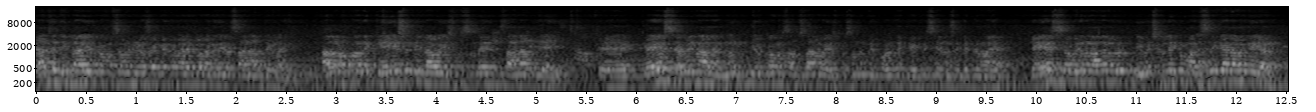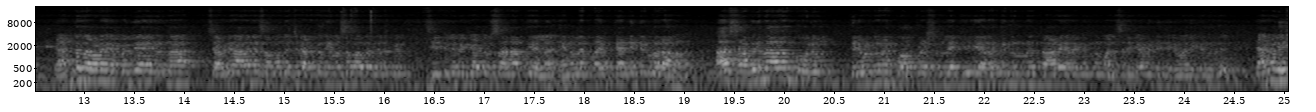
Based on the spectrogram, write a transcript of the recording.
രണ്ട് ജില്ലാ യു കോൺഗ്രസ് കമ്മിറ്റിയുടെ സെക്രട്ടറിമാരായിട്ടുള്ള വനിതകൾ സ്ഥാനാർത്ഥികളായി. അതോടൊപ്പം തന്നെ കെ എസ് ജില്ലാ വൈസ് പ്രസിഡന്റ് സ്ഥാനാർത്ഥിയായി. കെ എസ് ശബരിനാഥൻ മുൻ യു കോൺഗ്രസ് സംസ്ഥാന വൈസ് പ്രസിഡന്റും ഇപ്പോഴത്തെ കെ പി സി ജനറൽ സെക്രട്ടറിയുമായ കെ എസ് ശബരിനാഥൻ ഒരു ഡിവിഷനിലേക്ക് മത്സരിക്കാൻ ഇറങ്ങുകയാണ്. രണ്ട് തവണ എം എൽ എ ആയിരുന്ന ശബരിനാഥനെ സംബന്ധിച്ച് അടുത്ത നിയമസഭാ തെരഞ്ഞെടുപ്പിൽ സീറ്റ് ലഭിക്കാത്ത ഒരു സ്ഥാനാർത്ഥിയല്ല ഞങ്ങളുടെ പ്രൈം കാൻഡിഡേറ്റുള്ള ഒരാളാണ്. ആ ശബരിനാഥൻ പോലും തിരുവനന്തപുരം കോർപ്പറേഷനിലേക്ക് ഇറങ്ങി നിന്ന് താഴെ ഇറങ്ങി നിന്ന് മത്സരിക്കാൻ വേണ്ടി തീരുമാനിക്കുന്നത് ഞങ്ങൾ ഈ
